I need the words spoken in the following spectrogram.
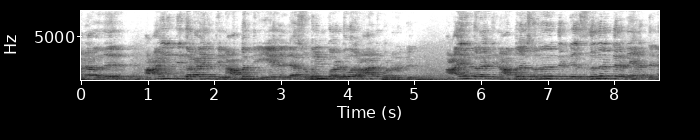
அதாவது ஆயிரத்தி தொள்ளாயிரத்தி நாற்பத்தி ஏழுல சுப்ரீம் கோர்ட் ஒரு ஆர்டர் போட்டிருக்கு. ஆயிரத்தி தொள்ளாயிரத்தி நாற்பது சுதந்திரத்திற்கு சுதந்திரத்திற நேரத்துல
